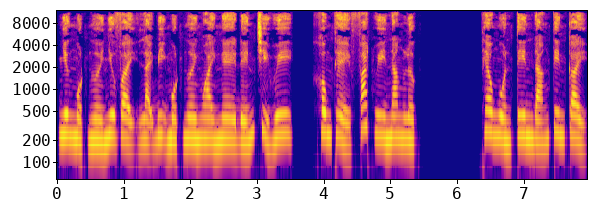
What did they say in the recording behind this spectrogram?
nhưng một người như vậy lại bị một người ngoài nghề đến chỉ huy, không thể phát huy năng lực. Theo nguồn tin đáng tin cậy,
